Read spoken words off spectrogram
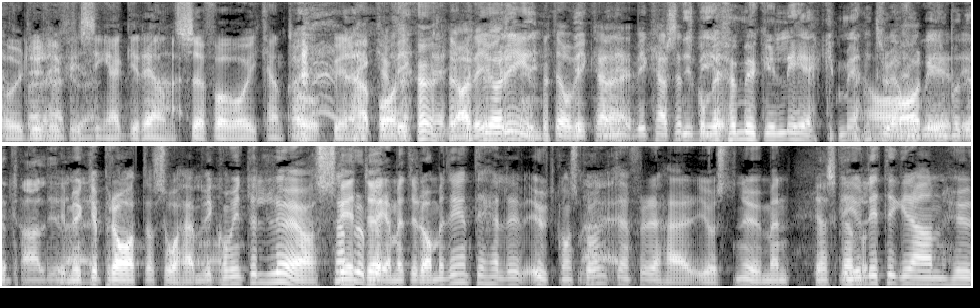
Hörde, här, det tror finns inga gränser för vad vi kan ta upp i den här podden. Ja, det gör det inte. Och vi, kan, vi kanske inte Det blir för mycket lekmän tror jag, för att gå in på det, detaljerna. det är här. mycket prat och så här, men vi kommer inte lösa Vet problemet idag. Men det är inte heller utgångspunkten för det här just nu. Men det är ju lite grann hur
